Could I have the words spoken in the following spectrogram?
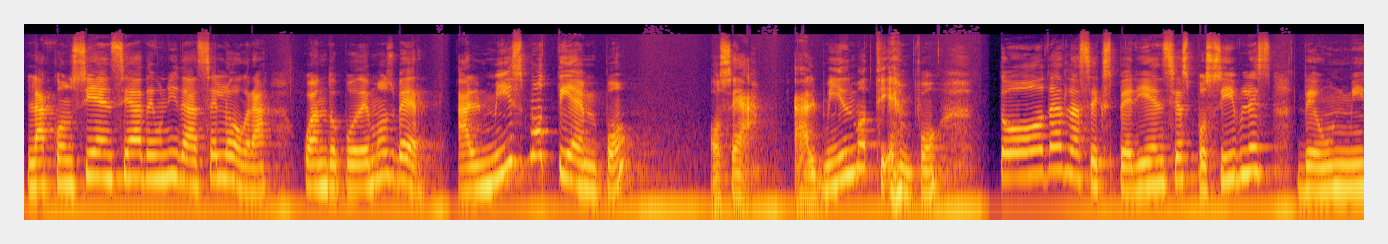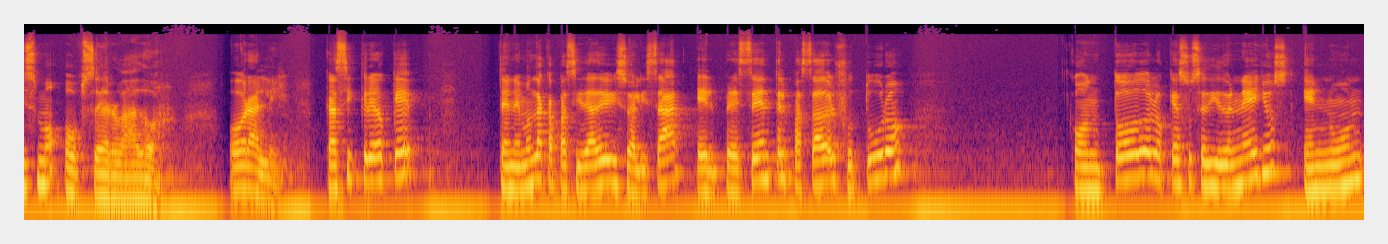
la conciencia de unidad se logra cuando podemos ver al mismo tiempo, o sea, al mismo tiempo, todas las experiencias posibles de un mismo observador. Órale, casi creo que tenemos la capacidad de visualizar el presente, el pasado, el futuro, con todo lo que ha sucedido en ellos en un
